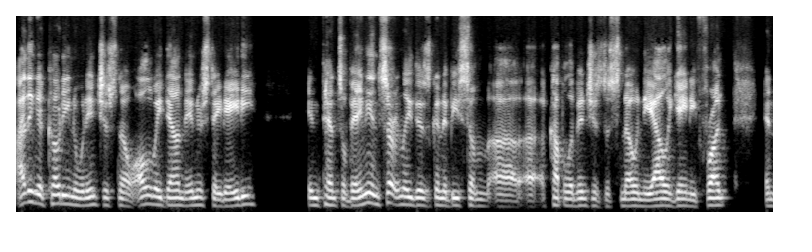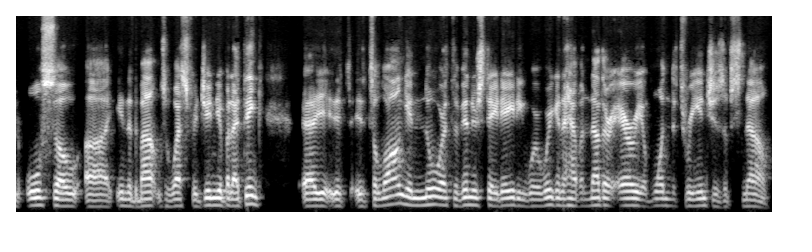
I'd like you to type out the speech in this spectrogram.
I think a coating to an inch of snow all the way down to Interstate 80 in Pennsylvania, and certainly there's going to be some uh, a couple of inches of snow in the Allegheny front and also uh, into the mountains of West Virginia. But I think uh, it's it's along and north of Interstate 80 where we're going to have another area of one to three inches of snow,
